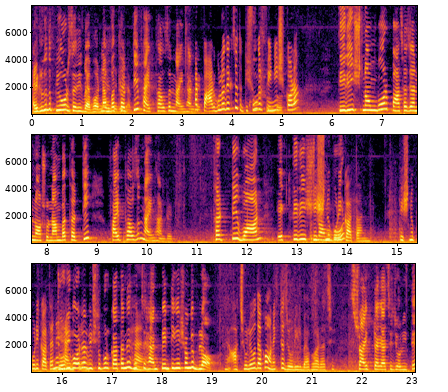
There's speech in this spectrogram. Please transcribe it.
আর এগুলো কিন্তু পিওর জারির ব্যবহার। Number thirty five thousand nine আর হান্ড্রেড পাড়গুলো দেখছ তো? কি সুন্দর। ফিনিশ করা। তিরিশ নম্বর পাঁচ হাজার নশো। Number thirty five thousand nine hundred thirty one একত্রিশ কৃষ্ণপুরি নম্বর। কাতান। কৃষ্ণপুরি কাতানে জরি বর্ডার বিষ্ণুপুর কাতানে হচ্ছে হ্যাঁ। হ্যান্ড পেন্টিং এর সঙ্গে ব্লক হ্যাঁ, আঁচলেও দেখো অনেকটা জরির ব্যবহার আছে। স্ট্রাইপটা গেছে জরিতে।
